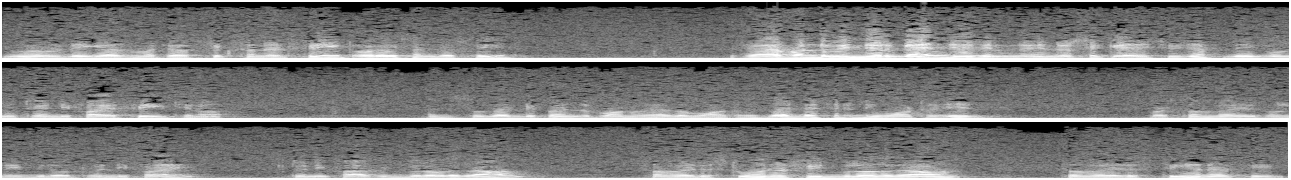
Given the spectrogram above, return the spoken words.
you have to dig as much as 600 feet or 800 feet. If you happen to be near Ganges in, in Rishikesh, you just dig only 25 feet, you know. And so that depends upon where the water is. There definitely water is. But somewhere it is only below 25, 25 feet below the ground, somewhere it is 200 feet below the ground, somewhere it is 300 feet,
